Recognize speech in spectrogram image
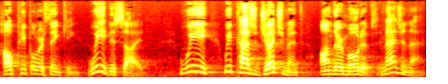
how people are thinking. We decide. We, we pass judgment on their motives. Imagine that.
